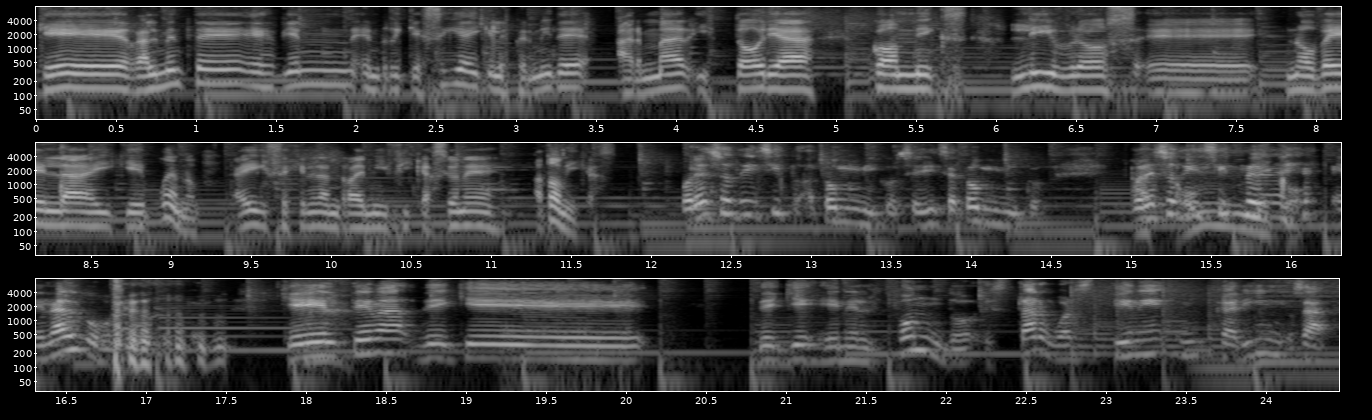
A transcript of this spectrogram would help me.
que realmente es bien enriquecida y que les permite armar historias, cómics, libros, eh, novelas y que, bueno, ahí se generan ramificaciones atómicas. Por eso te insisto, atómico, se dice atómico. Por eso te insisto en, algo, que es el tema de que, de que en el fondo Star Wars tiene un cariño, o sea,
